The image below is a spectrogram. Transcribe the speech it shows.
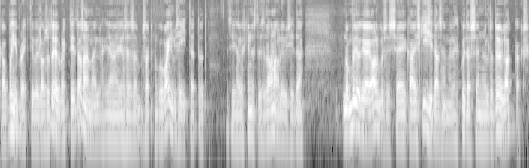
ka põhiprojekti või lausa tööprojekti tasemel ja, ja see saab, saaks nagu valmis ehitatud, et siis oleks kindlasti seda analüüsida, no muidugi alguses see ka eskiisi tasemel, ehk kuidas see nii-öelda tööle hakkaks,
